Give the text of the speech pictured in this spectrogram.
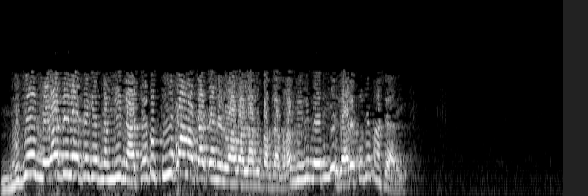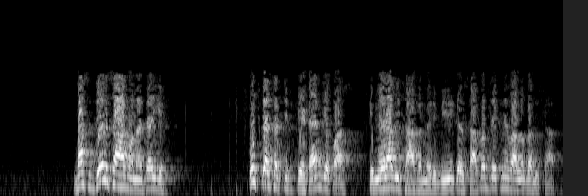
مجھے میرا دل ہے کہ یہ ننگی ناچے تو تو کون ہوتا کہنے لوا والا کے پردہ کرا بیوی میری ہے ظاہر تجھے کہاں سے آ رہی ہے؟ بس دل صاف ہونا چاہیے۔ اس کا سرٹیفکیٹ ہے ان کے پاس کہ میرا بھی صاف ہے، میری بیوی کا بھی صاف ہے دیکھنے والوں کا بھی صاف۔ ہے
